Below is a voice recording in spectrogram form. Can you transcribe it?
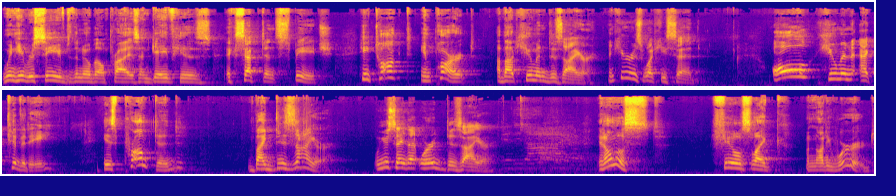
when he received the Nobel Prize and gave his acceptance speech, he talked in part about human desire. And here is what he said All human activity is prompted by desire. Will you say that word? Desire. desire. It almost feels like a naughty word,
